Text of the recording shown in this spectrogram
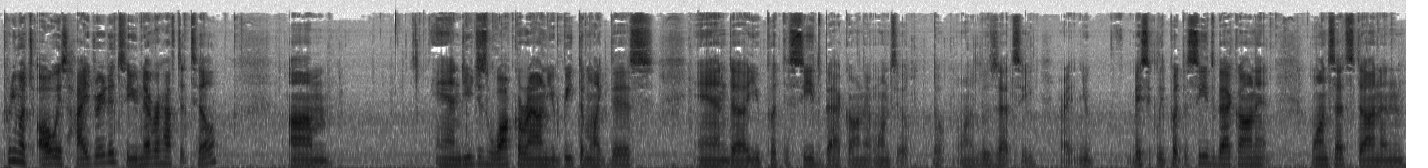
pretty much always hydrated, so you never have to till. Um, and you just walk around, you beat them like this, and uh, you put the seeds back on it once you don't want to lose that seed, right? You basically put the seeds back on it once that's done, and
